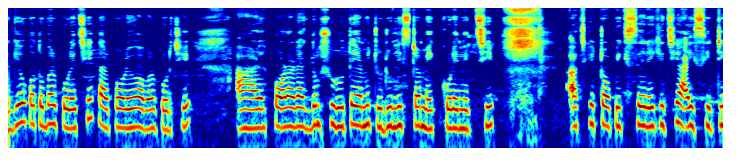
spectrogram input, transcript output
আগেও কতবার করেছি তারপরেও আবার করছি আর পড়ার একদম শুরুতেই আমি টু ডু লিস্টটা মেক করে নিচ্ছি। আজকের টপিক্সে রেখেছি আইসিটি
